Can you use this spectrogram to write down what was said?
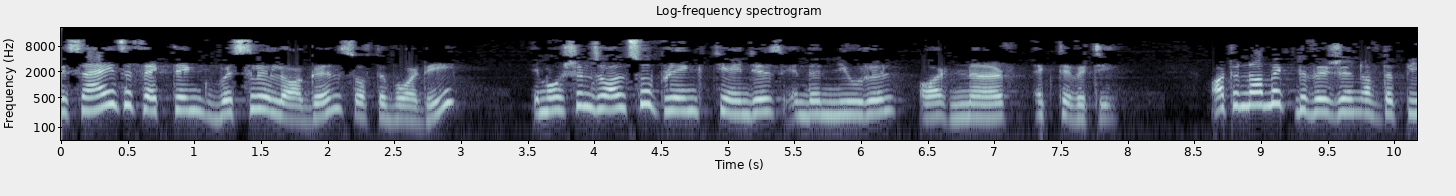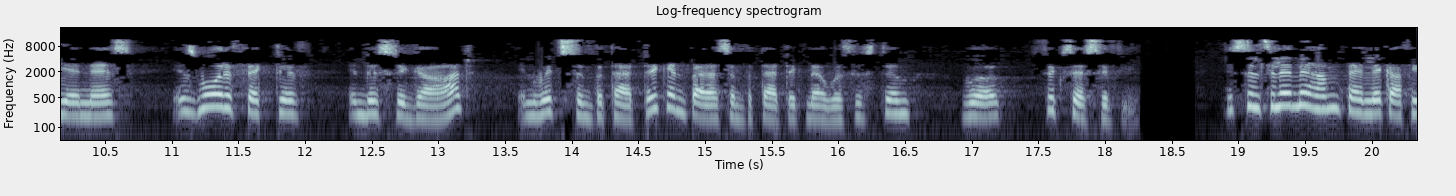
besides affecting visceral organs of the body, emotions also bring changes in the neural or nerve activity. Autonomic division of the PNS is more effective in this regard in which sympathetic and parasympathetic nervous system work successively. اس سلسلے میں ہم پہلے کافی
